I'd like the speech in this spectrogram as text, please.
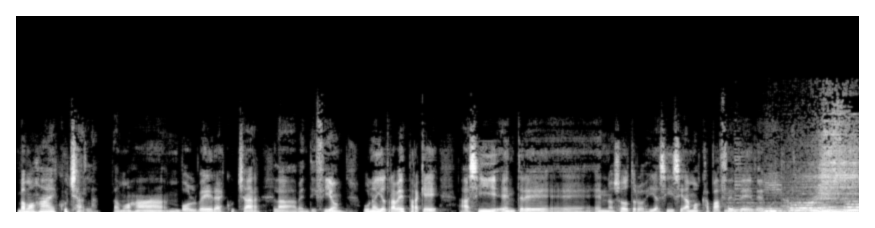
Vamos a escucharla. Vamos a volver a escuchar la bendición una y otra vez para que así entre eh, en nosotros y así seamos capaces de degustar.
